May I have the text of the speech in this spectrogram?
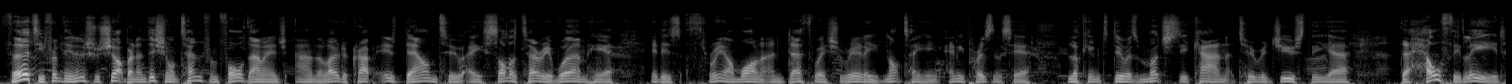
30 from the initial shot, but an additional 10 from fall damage. And a load of crap is down to a solitary worm here. It is 3 on 1, and Deathwish really not taking any prisoners here. Looking to do as much as he can to reduce the, uh, the healthy lead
